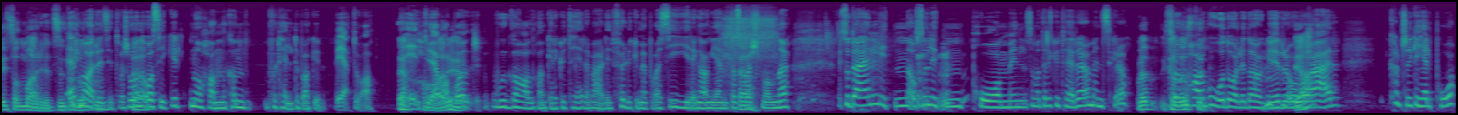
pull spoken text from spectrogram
litt sånn En marerittsituasjon. marerittsituasjon, Ja. og sikkert noe han kan fortelle tilbake. Vet du hva? Jeg har jeg hørt? på, Hvor gale kan ikke rekruttere være? De følger ikke med på hva jeg sier engang. Gjenta spørsmålene. Så det er en liten, også en liten påminnelse om at rekrutterere er mennesker, da. Men kan Som har gode og dårlige dager, og Ja. er kanskje ikke helt på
